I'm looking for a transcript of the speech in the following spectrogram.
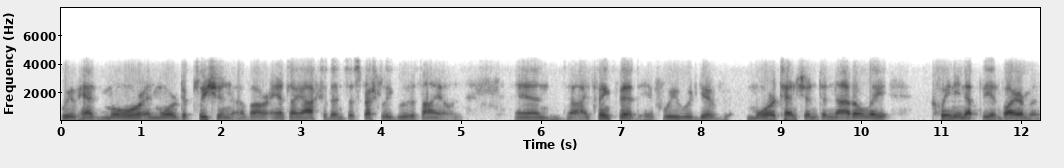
we've had more and more depletion of our antioxidants, especially glutathione. And I think that if we would give more attention to not only cleaning up the environment,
